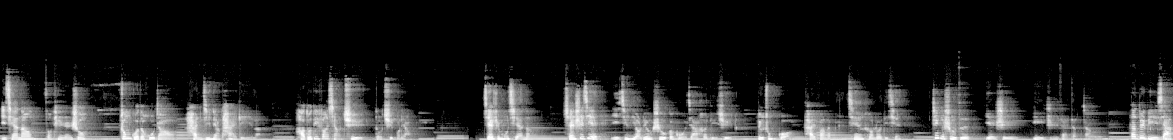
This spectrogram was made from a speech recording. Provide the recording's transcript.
以前呢，总听人说，中国的护照含金量太低了，好多地方想去都去不了。截止目前呢，全世界已经有六十五个国家和地区对中国开放了免签和落地签，这个数字也是。一直在增长，但对比一下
